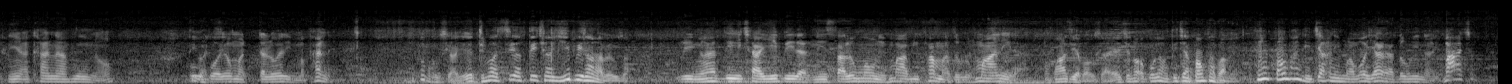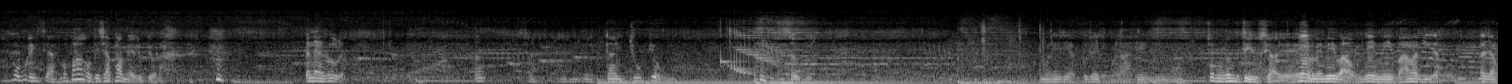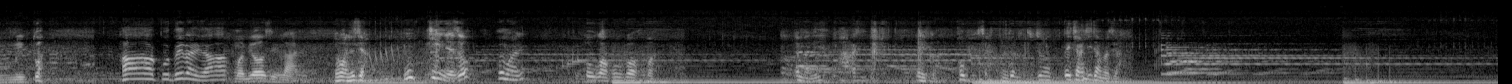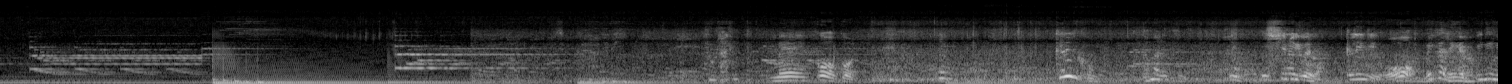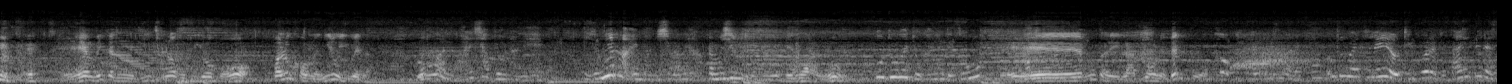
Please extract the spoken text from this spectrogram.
နင်အခမ်းအနားမှုနော်ဒီပေါ်ရောက်မှတလွဲစီမဖတ်နဲ့ဟုတ်ပါဘူးဆရာရဲ့ဒီမှာဆရာတေချာရေးပေးထားတာပဲဥစားဒီငါတေချာရေးပေးတာနင်စာလုံးမောင်းနေမှားပြီးဖတ်မှာဆိုလို့မှားနေတာမမားဆရာပါဘူးဆရာရဲ့ကျွန်တော်အပေါ်ရောက်တေချာပေါင်းဖတ်ပါမယ်ဟင်ပေါင်းဖတ်နေကြားနေမှာပေါ့ရတာ၃လေးနာရီဘာချဟုတ်ဘူးလေဆရာမမားကိုတေချာဖတ်မယ်လို့ပြောတာဘယ်နဲ့ထုတ်လဲတိုင်ကျိုးပြုတ်နေစုပ်ပြီး မလေးတွေကခုတည်းကမလာသေးဘူးကျွန်တော်လည်းမသိဘူးဆရာရဲ့နင်မမေးပါဘူးနင်မေးဘာမှသိတာမဟုတ်ဘူးအဲကြောင့်မမေးတွားဟာကိုသေးနိုင်ရမပြောစီလားမမလေးဆရာဟင်ကြည့်နေစို့ဟိုမှာလေဟိုကဟိုကဟိုမှာအဲ့မလေးဟာအဲ့ကဟုတ်ပြီဆရာကျွန်တော်ကျွန်တော်တေချာကြည့်တာမယ်ဆရာမဲကော့ကော့ ကလေးကောင်ဒါမှလည်းဟိုရှင်းရွယ်လားကလေးတွေဟောမိကလေးကမပြီးနေလို့လေအဲမိတ္တလူဒီကျွန်တော်ကိုပြောပေါ့ဘာလို့ခေါ်မလဲညီတို့ရွယ်လားဘုရားကလည်းရှောက်ပြောတာလေဒီမျက်နှာအိမ်မှာမရှိပါနဲ့ဟာအမရှိလို့ဒီလိုပြောသွားလို့ကိုတို့ပဲကြိုခိုင်းလိုက်တယ်ဆိုအဲဘုရားကြီးလာပြောနေဘယ်လိုဟုတ်တယ်ကိုတို့ပဲကလေးကိုဒီပေါ်တဲ့ဒီဇိုင်းတဲ့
